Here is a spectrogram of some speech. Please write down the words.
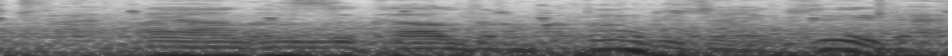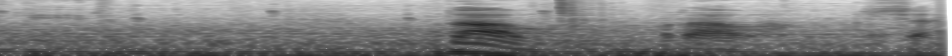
lütfen. Ayağını hızlı kaldırmadan güzel güzel ilerleyelim. Bravo, bravo. Güzel.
